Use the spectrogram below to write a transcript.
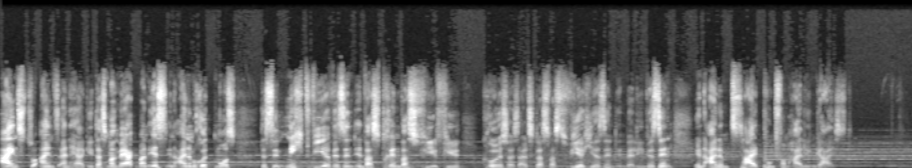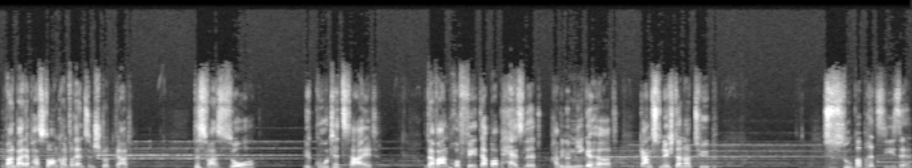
eins zu eins einhergeht. Dass man merkt, man ist in einem Rhythmus, das sind nicht wir, wir sind in was drin, was viel, viel größer ist als das, was wir hier sind in Berlin. Wir sind in einem Zeitpunkt vom Heiligen Geist. Wir waren bei der Pastorenkonferenz in Stuttgart. Das war so eine gute Zeit. Und da war ein Prophet, der Bob Hazlitt, habe ich noch nie gehört ganz nüchterner Typ, super präzise,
